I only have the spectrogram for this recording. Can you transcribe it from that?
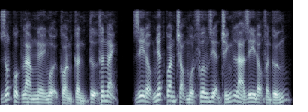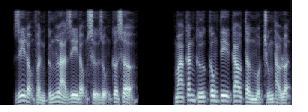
rốt cuộc làm nghề ngội còn cần tự thân lạnh di động nhất quan trọng một phương diện chính là di động phần cứng, di động phần cứng là di động sử dụng cơ sở. Mà căn cứ công ty cao tầng một chúng thảo luận,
